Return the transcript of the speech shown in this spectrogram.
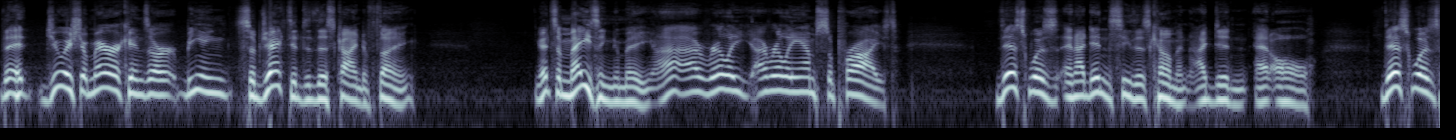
that Jewish Americans are being subjected to this kind of thing. It's amazing to me. I, I really I really am surprised. This was and I didn't see this coming. I didn't at all. This was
